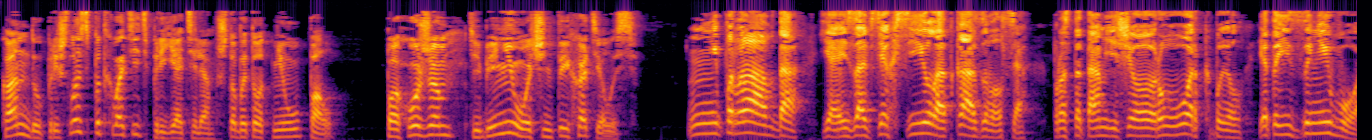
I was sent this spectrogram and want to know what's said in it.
Канду пришлось подхватить приятеля, чтобы тот не упал. «Похоже, тебе не очень-то и хотелось». «Неправда. Я изо всех сил отказывался. Просто там еще Руорк был. Это из-за него».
